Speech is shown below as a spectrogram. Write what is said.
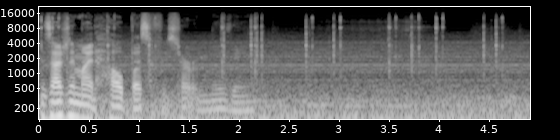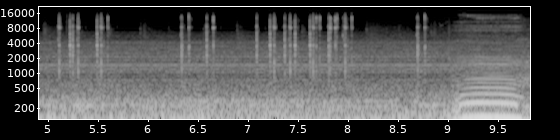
This actually might help us if we start removing. Uh,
